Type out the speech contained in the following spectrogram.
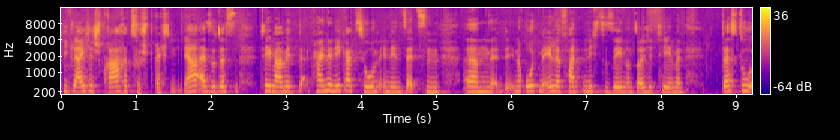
die gleiche Sprache zu sprechen. Ja, also das Thema mit keine Negation in den Sätzen, ähm, den roten Elefanten nicht zu sehen und solche Themen dass du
